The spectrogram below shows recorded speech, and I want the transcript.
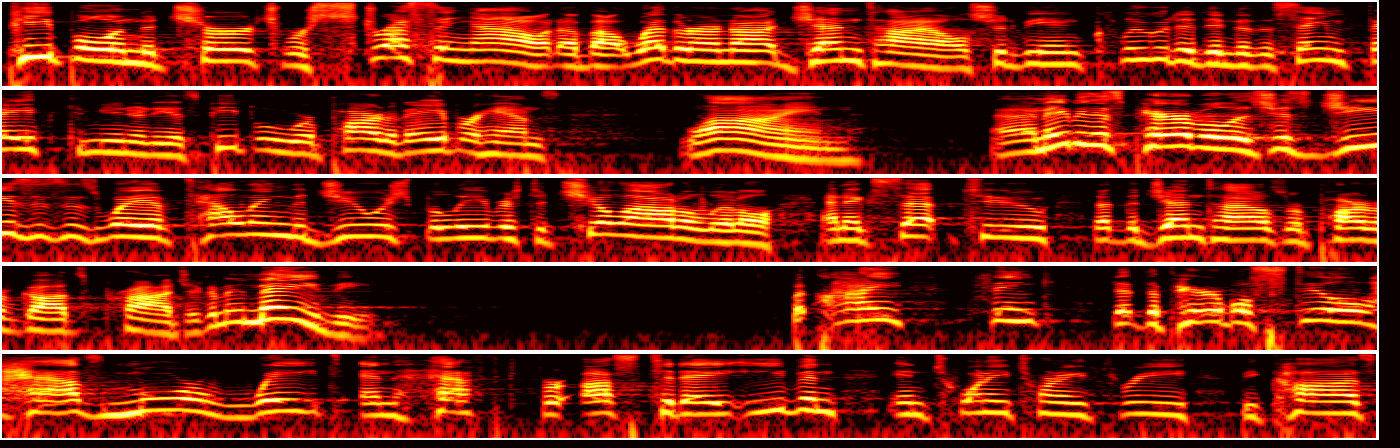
people in the church were stressing out about whether or not Gentiles should be included into the same faith community as people who were part of Abraham's line? Uh, maybe this parable is just Jesus' way of telling the Jewish believers to chill out a little and accept, too, that the Gentiles were part of God's project. I mean, maybe. But I think that the parable still has more weight and heft for us today, even in 2023, because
